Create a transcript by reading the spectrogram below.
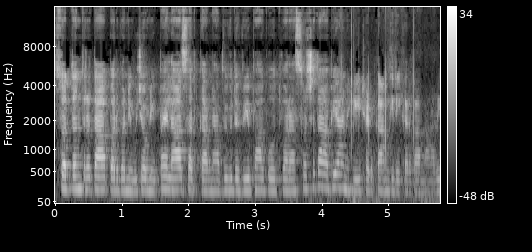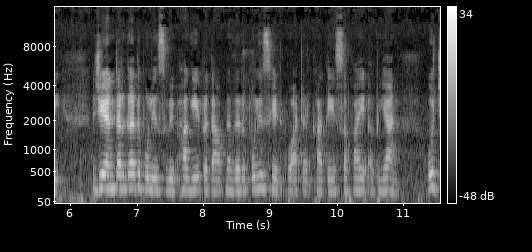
સ્વતંત્રતા પર્વની ઉજવણી પહેલા સરકારના વિવિધ વિભાગો દ્વારા સ્વચ્છતા અભિયાન હેઠળ કામગીરી કરવામાં આવી, જે અંતર્ગત પોલીસ વિભાગે પ્રતાપનગર પોલીસ હેડક્વાર્ટર ખાતે સફાઈ અભિયાન ઉચ્ચ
